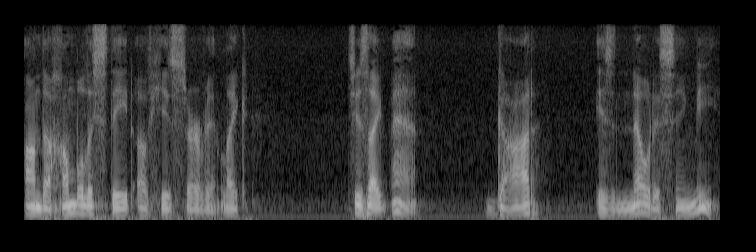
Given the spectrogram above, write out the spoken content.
on the humble estate of his servant. Like, she's like, man, God is noticing me.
